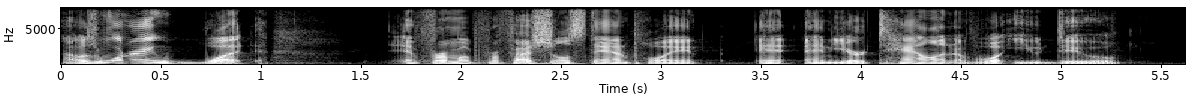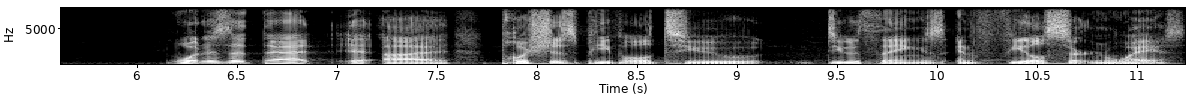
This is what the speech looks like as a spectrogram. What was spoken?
I was wondering what, from a professional standpoint, and- and your talent of what you do, what is it that uh, pushes people to do things and feel certain ways?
